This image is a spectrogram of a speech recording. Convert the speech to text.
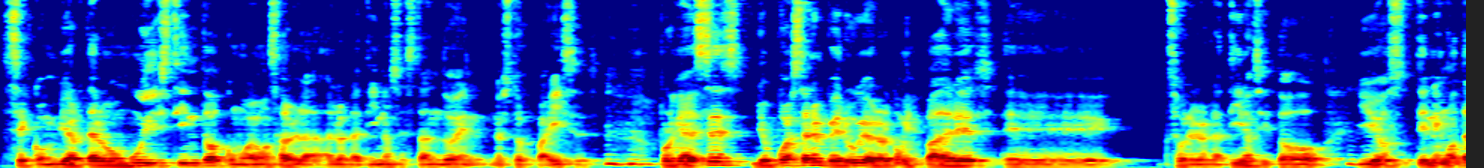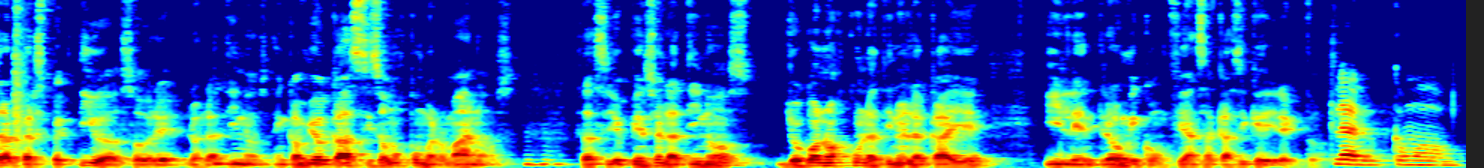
se convierte en algo muy distinto a como vemos a, la- a los latinos estando en nuestros países. Porque a veces yo puedo estar en Perú y hablar con mis padres eh, sobre los latinos y todo, y ellos tienen otra perspectiva sobre los latinos. En cambio acá sí somos como hermanos. O sea, si yo pienso en latinos, yo conozco un latino en la calle y le entrego mi confianza casi que directo. Claro, como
